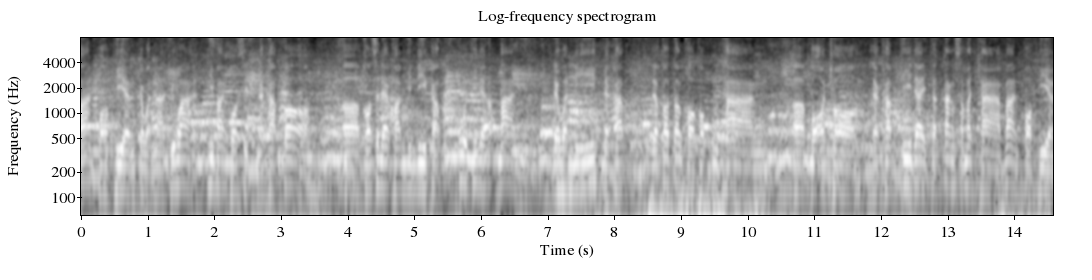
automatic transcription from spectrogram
บ้านพอเพียงจังหวัดนราธิวาสที่บ้านพอสิทธิ์นะครับ ก็ขอแสดงความยินดีกับผู้ที่ได้รับบ้านในวันนี้นะครับ แล้วก็ต้องขอขอบคุณทาง ปอชนะครับที่ได้จัดตั้งสมัชชาบ้านพอเพียง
